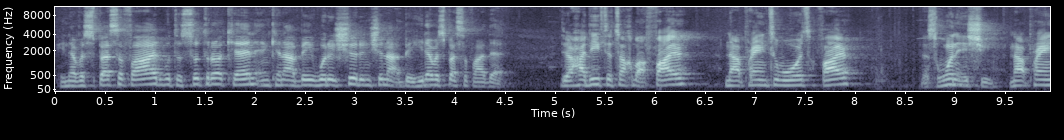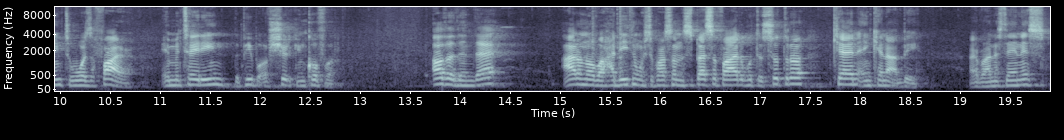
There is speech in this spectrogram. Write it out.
He never specified what the sutra can and cannot be, what it should and should not be. He never specified that. There are hadith that talk about fire, not praying towards fire. That's one issue, not praying towards a fire, imitating the people of shirk and kufr. Other than that, I don't know about hadith in which the Prophet specified what the sutra can and cannot be. Everybody understand this?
